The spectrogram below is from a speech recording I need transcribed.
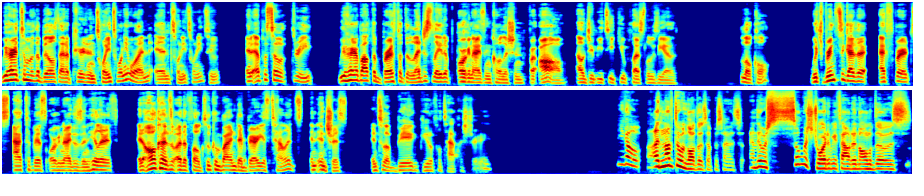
we heard some of the bills that appeared in 2021 and 2022. In episode three, we heard about the birth of the Legislative Organizing Coalition for all LGBTQ plus Louisiana local, which brings together experts, activists, organizers, and healers, and all kinds of other folks who combine their various talents and interests into a big, beautiful tapestry. you know, I love doing all those episodes, and there was so much joy to be found in all of those.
